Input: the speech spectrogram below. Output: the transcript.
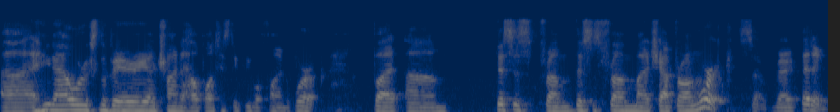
Uh, and he now works in the Bay Area trying to help autistic people find work. But um, this is from this is from my chapter on work, so very fitting.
